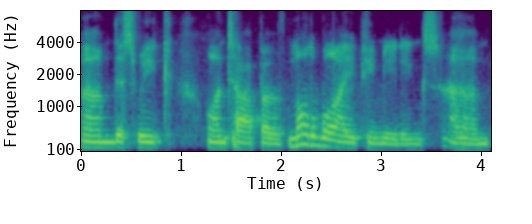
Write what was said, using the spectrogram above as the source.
um, this week on top of multiple IEP meetings. Um,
